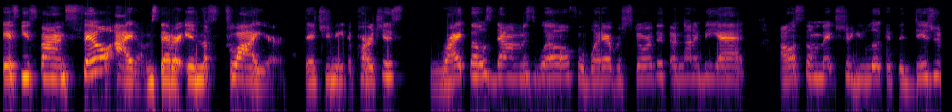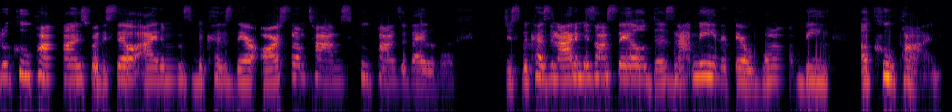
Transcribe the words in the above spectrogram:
If you find sale items that are in the flyer that you need to purchase, write those down as well for whatever store that they're going to be at. Also, make sure you look at the digital coupons for the sale items because there are sometimes coupons available. Just because an item is on sale does not mean that there won't be a coupon.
